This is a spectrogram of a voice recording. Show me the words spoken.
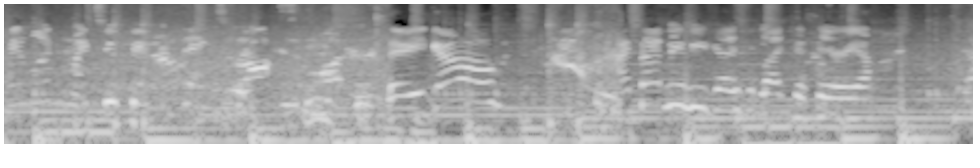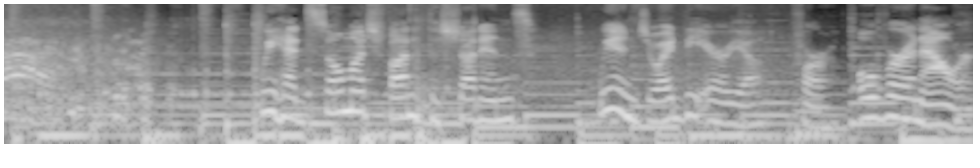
Hey, look, my two favorite things, rocks and water. There you go. I thought maybe you guys would like this area. We had so much fun at the shut ins. We enjoyed the area for over an hour.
